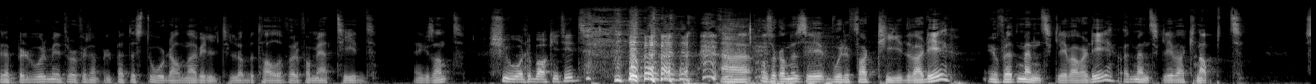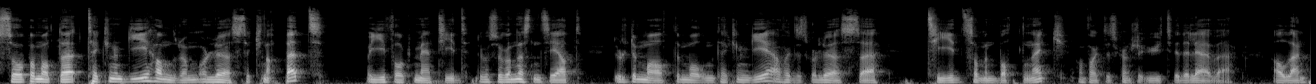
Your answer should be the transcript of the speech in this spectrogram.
For eksempel, hvor mye tror du f.eks. Petter Stordalen er villig til å betale for å få mer tid? Ikke sant? 20 år tilbake i tid. eh, og så kan du si hvorfor har tid verdi? Jo, for et menneskeliv har verdi, og et menneskeliv er knapt. Så på en måte, teknologi handler om å løse knapphet og gi folk mer tid. Du så kan nesten si at det ultimate målet med teknologi er faktisk å løse tid som en bottleneck, og faktisk kanskje utvide levealderen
